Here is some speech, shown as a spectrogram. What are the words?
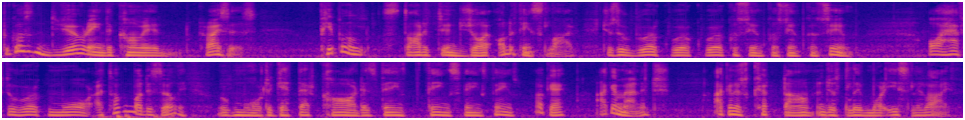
because during the COVID crisis, people started to enjoy other things in life, just to work, work, work, consume, consume, consume oh, I have to work more. I talked about this earlier. Work more to get that car, there's things, things, things, things. Okay, I can manage. I can just cut down and just live more easily life.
